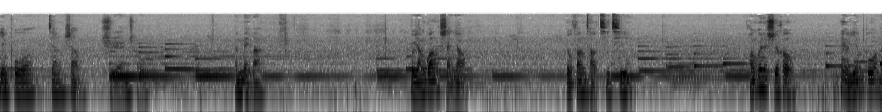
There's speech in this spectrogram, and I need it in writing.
烟波江上使人愁。很美吧？有阳光闪耀，有芳草萋萋，黄昏的时候还有烟波呢。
